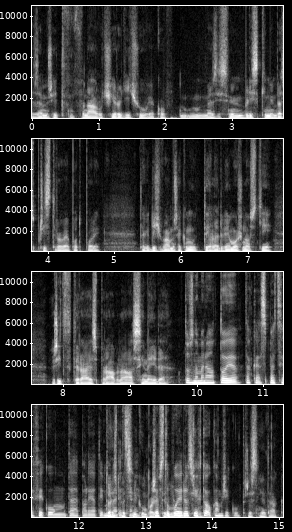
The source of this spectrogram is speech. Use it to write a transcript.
zemřít v náručí rodičů, jako mezi svými blízkými bez přístrojové podpory. Tak když vám řeknu tyhle dvě možnosti, říct, která je správná, asi nejde. To znamená, to je také specifikum té paliativní to je medicíny, že vstupuje do těchto okamžiků. Přesně tak.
